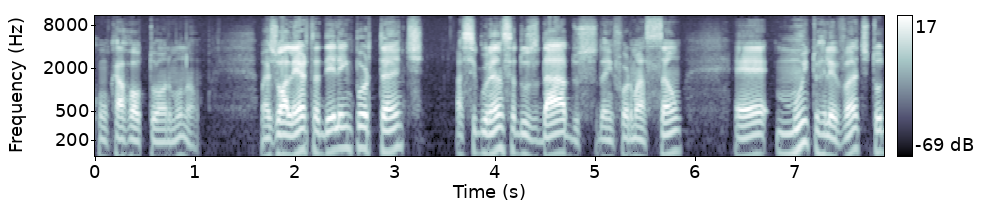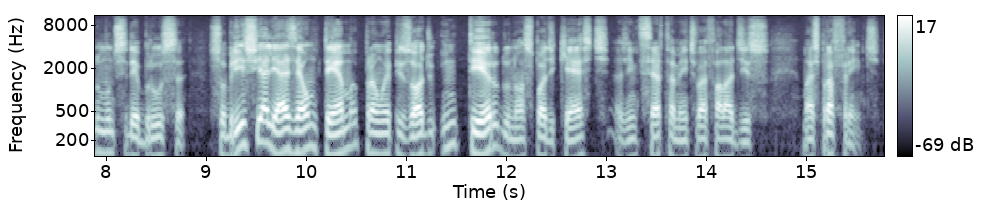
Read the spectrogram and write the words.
com carro autônomo, não. Mas o alerta dele é importante. A segurança dos dados, da informação, é muito relevante. Todo mundo se debruça sobre isso. E, aliás, é um tema para um episódio inteiro do nosso podcast. A gente certamente vai falar disso mais para frente.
